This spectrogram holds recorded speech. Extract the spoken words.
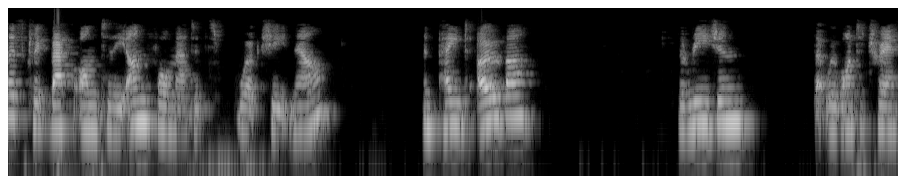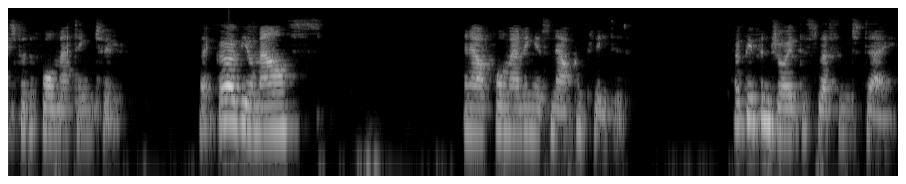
Let's click back onto the unformatted worksheet now and paint over the region that we want to transfer the formatting to. Let go of your mouse and our formatting is now completed. Hope you've enjoyed this lesson today.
